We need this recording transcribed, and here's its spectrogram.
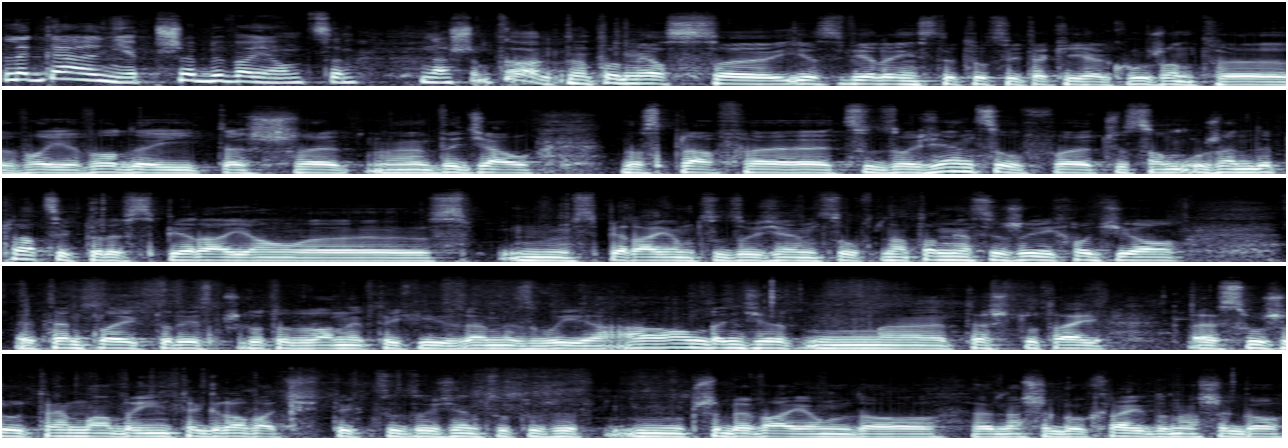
legalnie przebywającym w naszym kraju. Tak, natomiast e, jest wiele instytucji, takich jak Urząd e, Wojewody i też e, Wydział do Spraw Cudzoziemców, czy są urzędy pracy, które wspierają, wspierają cudzoziemców. Natomiast jeżeli chodzi o ten projekt, który jest przygotowywany w tej chwili w MSWiA, a on będzie m, e, też tutaj e, służył temu, aby integrować tych cudzoziemców, którzy m, przybywają do naszego kraju, do naszego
